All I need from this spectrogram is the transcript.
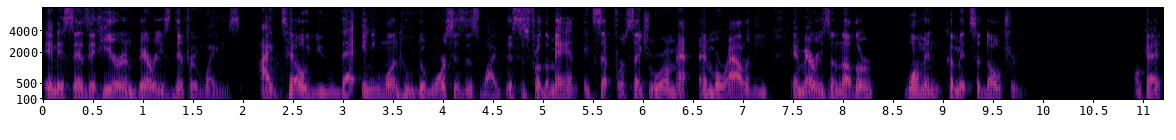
And it says it here in various different ways. I tell you that anyone who divorces his wife, this is for the man, except for sexual immorality and marries another woman commits adultery. Okay.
